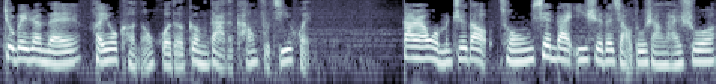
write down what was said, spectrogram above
就被认为很有可能获得更大的康复机会。当然，我们知道，从现代医学的角度上来说，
